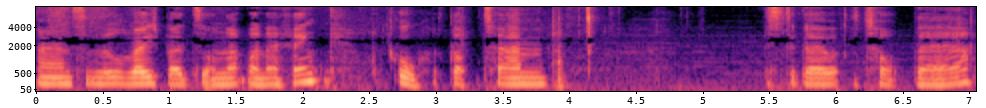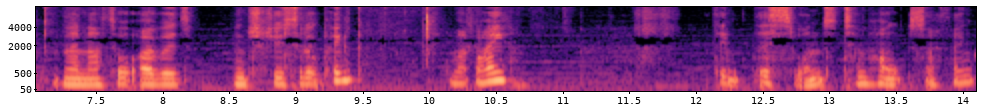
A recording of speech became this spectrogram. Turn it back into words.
and some little rosebuds on that one, I think. Oh, I've got um, to go at the top there. And then I thought I would introduce a little pink that way. I think this one's Tim Holtz, I think.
